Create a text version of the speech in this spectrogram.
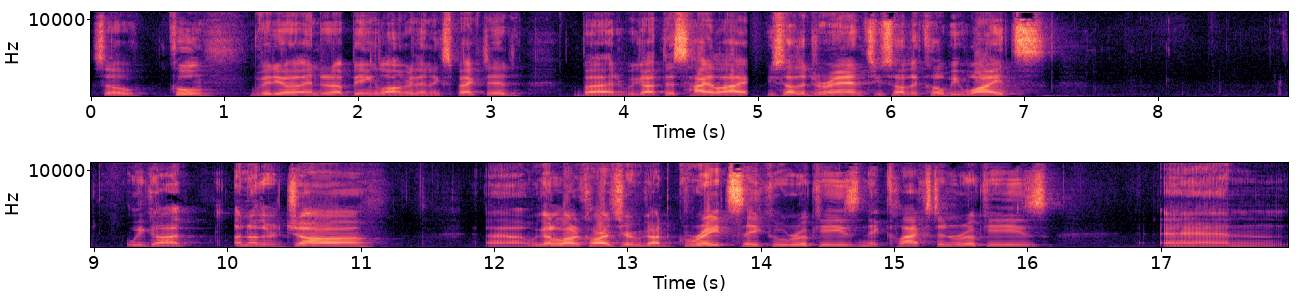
so cool. Video ended up being longer than expected, but we got this highlight. You saw the Durant, you saw the Kobe Whites. We got another Ja. Uh, we got a lot of cards here. We got great Sekou rookies, Nic Claxton rookies, and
